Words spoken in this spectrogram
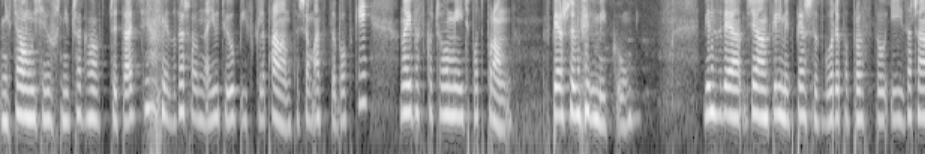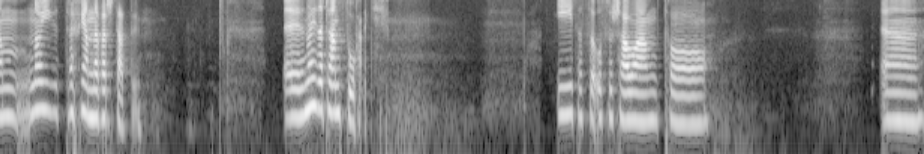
nie chciało mi się już niczego czytać, więc weszłam na YouTube i wklepałam coś o Matce Boskiej, no i wyskoczyło mi iść pod prąd w pierwszym filmiku. Więc wzięłam filmik pierwszy z góry po prostu i zaczęłam, no i trafiłam na warsztaty. E, no i zaczęłam słuchać. I to, co usłyszałam, to e,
